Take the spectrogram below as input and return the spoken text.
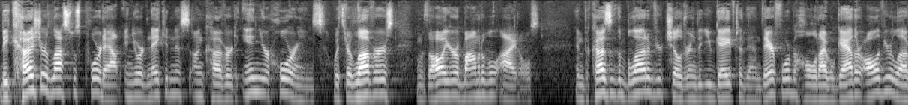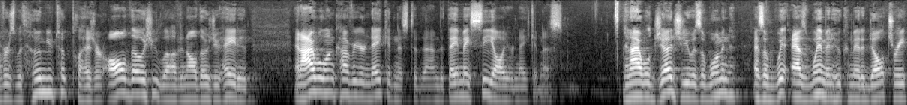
because your lust was poured out and your nakedness uncovered in your whorings with your lovers and with all your abominable idols, and because of the blood of your children that you gave to them, therefore, behold, I will gather all of your lovers with whom you took pleasure, all those you loved and all those you hated, and I will uncover your nakedness to them, that they may see all your nakedness. And I will judge you as a woman, as, a, as women who commit adultery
